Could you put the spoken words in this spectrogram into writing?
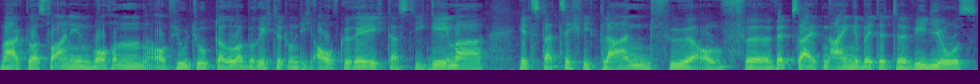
Marc, du hast vor einigen Wochen auf YouTube darüber berichtet und dich aufgeregt, dass die GEMA jetzt tatsächlich plant, für auf äh, Webseiten eingebettete Videos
